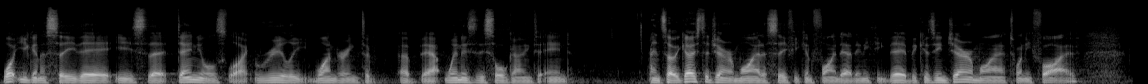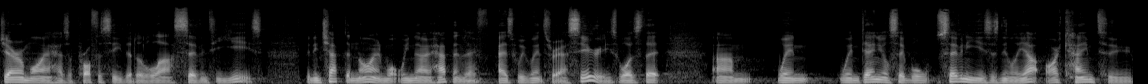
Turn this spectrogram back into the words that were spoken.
What you're going to see there is that Daniel's like really wondering to about when is this all going to end. And so he goes to Jeremiah to see if he can find out anything there, because in Jeremiah 25, Jeremiah has a prophecy that it'll last 70 years. But in chapter 9, what we know happened as we went through our series was that um, when, when Daniel said, Well, 70 years is nearly up, I came to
